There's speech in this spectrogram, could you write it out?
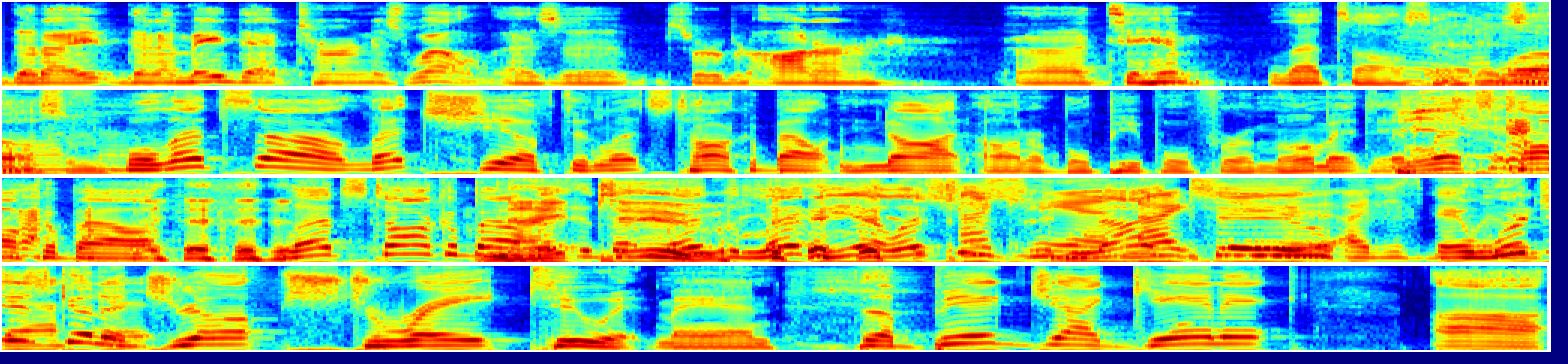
that I that I made that turn as well as a sort of an honor uh, to him. Well, that's awesome. That is well, awesome. Well, let's uh, let's shift and let's talk about not honorable people for a moment, and let's talk about let's talk about night let, two. Let, let, yeah, let's just night, night two. two I just and we're just gonna jump straight to it, man. The big gigantic uh,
